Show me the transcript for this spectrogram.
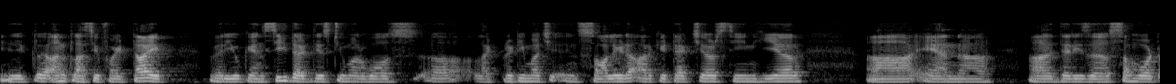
unclassified type where you can see that this tumor was uh, like pretty much in solid architecture seen here uh, and uh, there is a somewhat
